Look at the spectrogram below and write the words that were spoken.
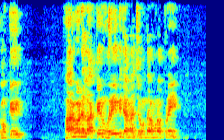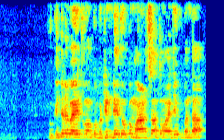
ਕਿਉਂਕਿ ਫਾਰਵਰਡ ਇਲਾਕੇ ਨੂੰ ਹਰੇਕ ਜਾਣਾ ਚਾਹੁੰਦਾ, ਹੁਣ ਆਪਣੇ ਕੋਈ ਕਿੱਧਰ ਤੋਂ ਕੋਈ ਬਠਿੰਡੇ ਤੋਂ, ਕੋਈ ਮਾਨਸਾ ਤੋਂ ਹੈ ਜੇ ਕੋਈ ਬੰਦਾ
